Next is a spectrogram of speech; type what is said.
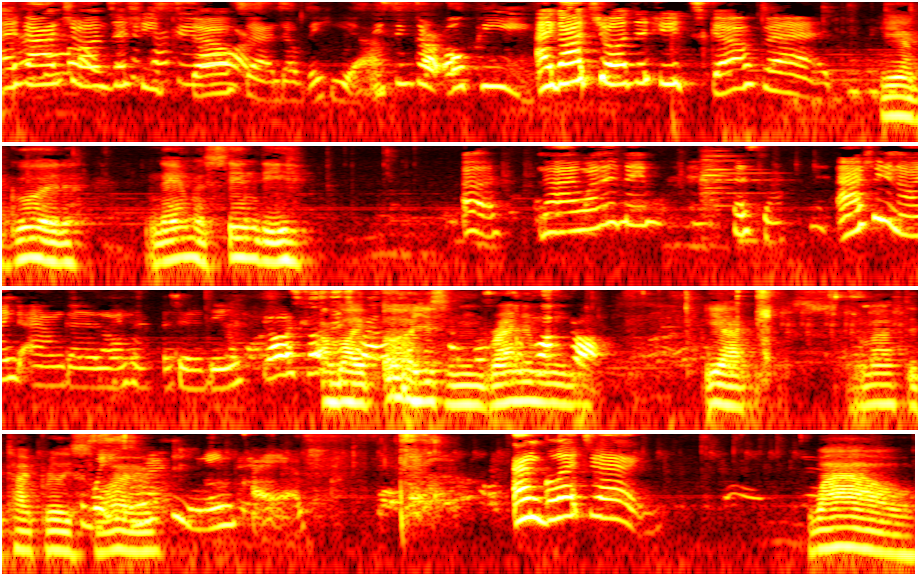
I found Sean the sheep's girlfriend over here. These things are OP. I got Sean the sheep's girlfriend. Yeah, good. Name is Cindy. Uh, no, I want to name this one. Actually, no, I'm, I'm gonna name her Cindy. Yo. I'm like, way. ugh, just randomly. Yeah, I'm gonna have to type really slow. what's the name tag? I'm glitching. Wow.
